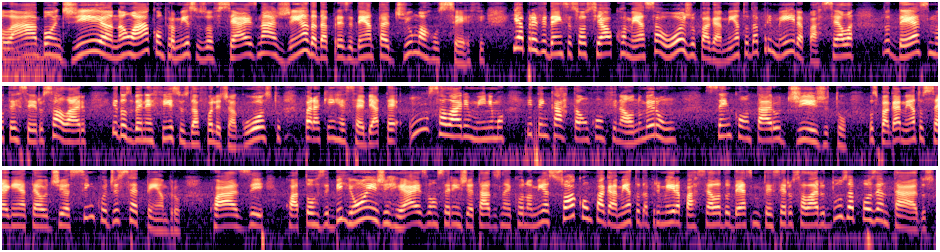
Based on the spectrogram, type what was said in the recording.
Olá, bom dia. Não há compromissos oficiais na agenda da presidenta Dilma Rousseff. E a Previdência Social começa hoje o pagamento da primeira parcela do 13º salário e dos benefícios da folha de agosto para quem recebe até um salário mínimo e tem cartão com final número 1, sem contar o dígito. Os pagamentos seguem até o dia 5 de setembro. Quase 14 bilhões de reais vão ser injetados na economia só com o pagamento da primeira parcela do 13º salário dos aposentados.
